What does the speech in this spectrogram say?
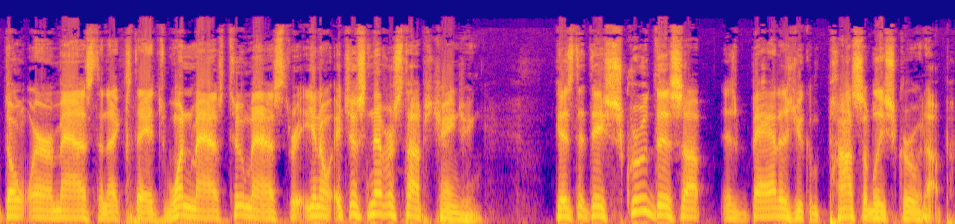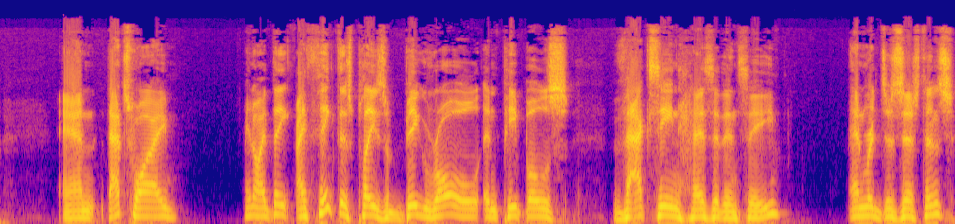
don't wear a mask. The next day it's one mask, two masks, three. You know, it just never stops changing because that they screwed this up as bad as you can possibly screw it up, and that's why. You know, I think I think this plays a big role in people's vaccine hesitancy and resistance.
